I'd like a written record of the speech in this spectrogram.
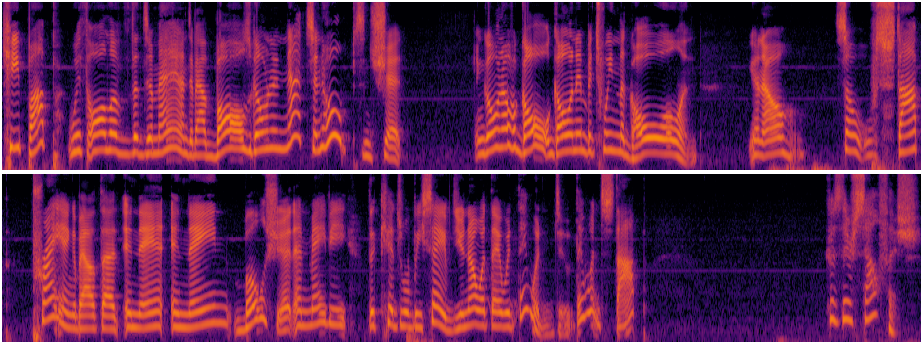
keep up with all of the demand about balls going in nets and hoops and shit and going over goal going in between the goal and you know so stop praying about that inane, inane bullshit and maybe the kids will be saved. You know what they would they wouldn't do? They wouldn't stop. Cuz they're selfish.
